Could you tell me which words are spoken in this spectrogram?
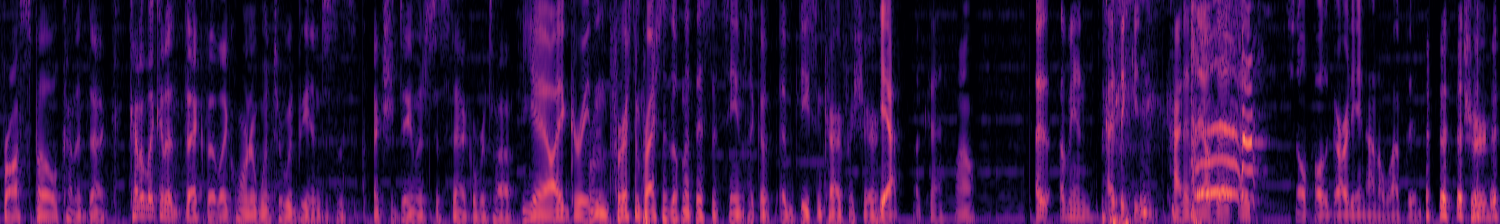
frost spell kind of deck kind of like in a deck that like horn of winter would be in just this extra damage to stack over top Yeah, I agree. From first impressions, looking at this, it seems like a, a decent card for sure. Yeah. Okay. Well, I, I mean, I think you kind of nailed it. It's Snowfall Guardian on a weapon. sure This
